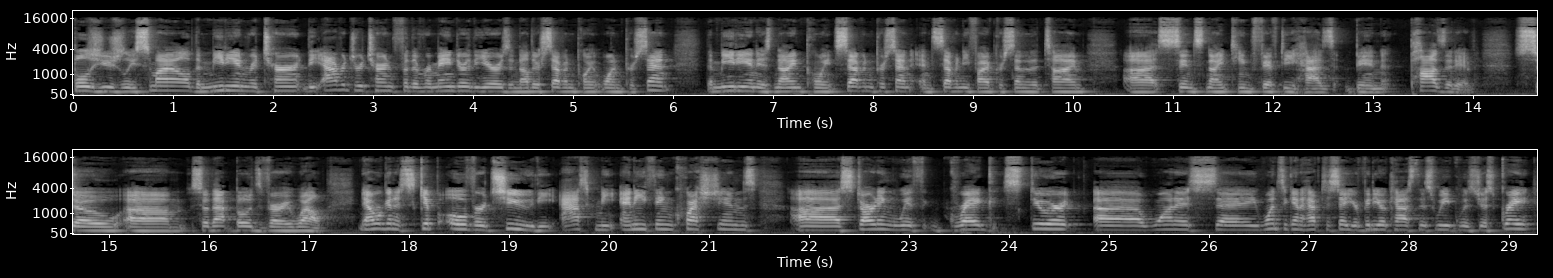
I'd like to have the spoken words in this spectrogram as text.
bulls usually smile. The median return, the average return for the remainder of the year is another 7.1%. The median is 9.7% and 75% of the time uh, since 1950 has been positive. So, um, so that bodes very well. Now we're going to skip over to the Ask Me Anything questions. Uh, starting with Greg Stewart, uh, want to say once again, I have to say your video cast this week was just great,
